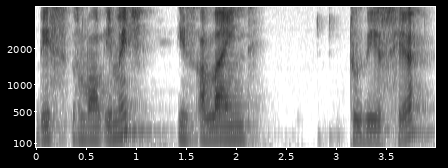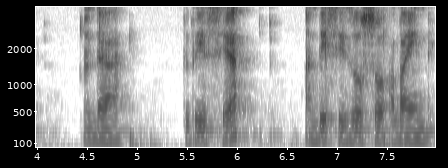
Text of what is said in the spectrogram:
this small image is aligned to this here and uh, to this here. And this is also aligned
